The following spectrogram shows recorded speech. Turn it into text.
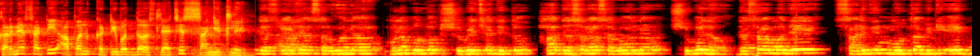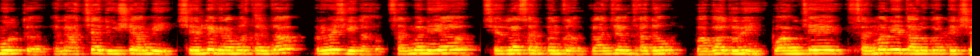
करण्यासाठी आपण कटिबद्ध असल्याचे सांगितले. दसऱ्याच्या सर्वांना मनापूर्वक शुभेच्छा देतो. हा दसरा सर्वांना शुभ दसरा म्हणजे साडेतीन मुहूर्तापैकी एक मुहूर्त. आणि आजच्या दिवशी आम्ही शेर्ले ग्रामस्थांचा प्रवेश घेत. आहोत सन्माननीय शेरला सरपंच प्रांजल जाधव बाबा धुरी व आमचे सन्माननीय तालुकाध्यक्ष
